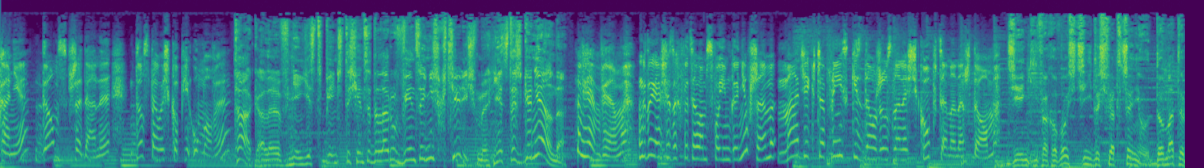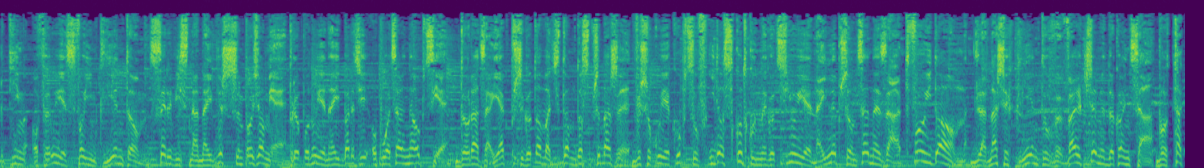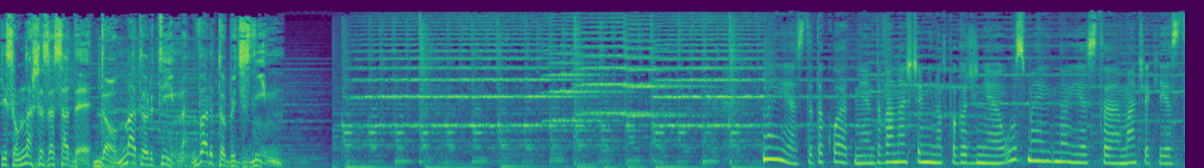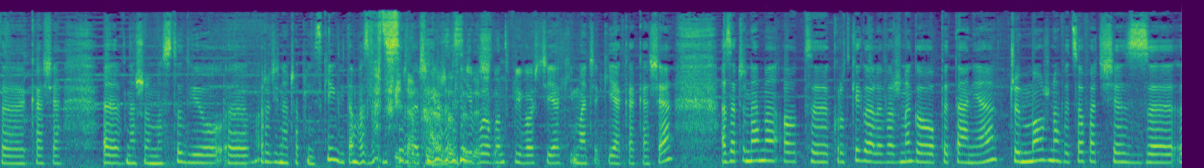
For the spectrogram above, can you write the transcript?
Kochanie, dom sprzedany. Dostałeś kopię umowy? Tak, ale w niej jest 5000 dolarów więcej niż chcieliśmy. Jesteś genialna. Wiem, wiem. Gdy ja się zachwycałam swoim geniuszem, Maciek Czapliński zdążył znaleźć kupca na nasz dom. Dzięki fachowości i doświadczeniu Domator Team oferuje swoim klientom serwis na najwyższym poziomie. Proponuje najbardziej opłacalne opcje. Doradza jak przygotować dom do sprzedaży. Wyszukuje kupców i do skutku negocjuje najlepszą cenę za Twój dom. Dla naszych klientów walczymy do końca, bo takie są nasze zasady. Domator Team. Warto być z nim. Jest, dokładnie. 12 minut po godzinie 8. No i jest e, Maciek, jest e, Kasia e, w naszym studiu. Rodzina Czaplińskich. Witam Was bardzo Witam serdecznie, bardzo żeby nie serdecznie. było wątpliwości, jaki Maciek i jaka Kasia. A zaczynamy od krótkiego, ale ważnego pytania. Czy można wycofać się z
